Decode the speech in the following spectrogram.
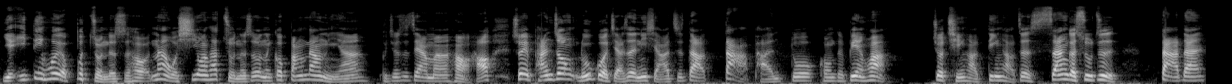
也一定会有不准的时候，那我希望它准的时候能够帮到你啊，不就是这样吗？哈，好，所以盘中如果假设你想要知道大盘多空的变化，就请好盯好这三个数字：大单、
